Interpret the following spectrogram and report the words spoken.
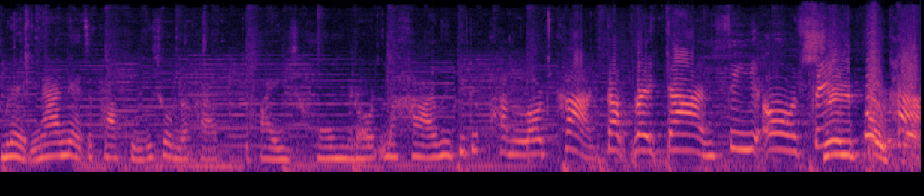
เบรกหน้าเนี่ยจะพาคุณผู้ชมนะคะ ไปชมรถนะคะ พิพิธภัณฑ์รถค่ะ กับรายการ CEO ซิปค่ะ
